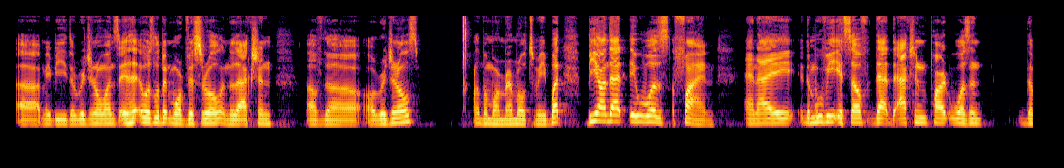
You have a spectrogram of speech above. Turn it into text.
uh, maybe the original ones. It, it was a little bit more visceral in the action of the originals, a little bit more memorable to me. But beyond that, it was fine. And I, the movie itself, that the action part wasn't the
